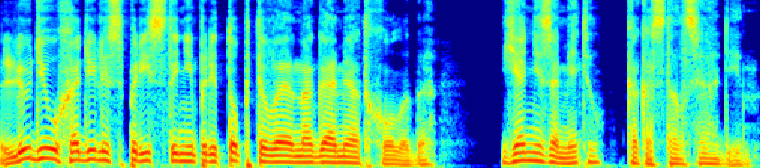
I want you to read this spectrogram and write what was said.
Люди уходили с пристани, притоптывая ногами от холода. Я не заметил, как остался один.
